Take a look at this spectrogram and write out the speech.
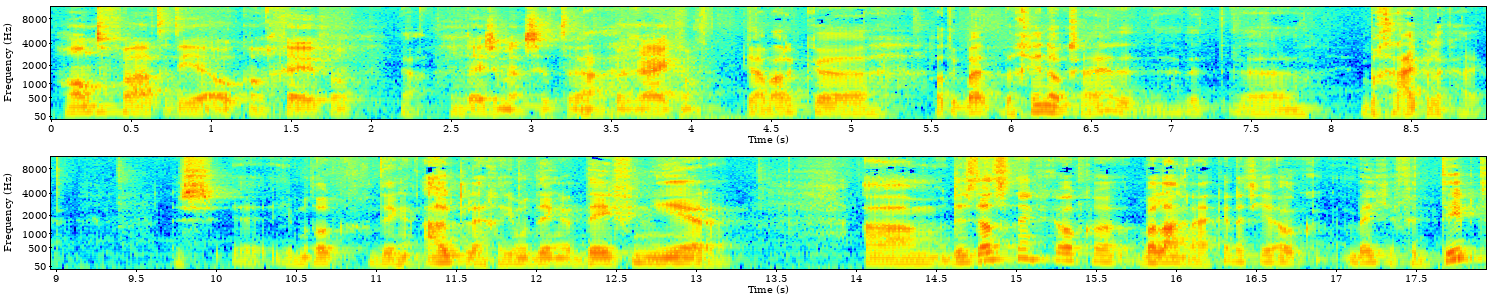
handvaten die je ook kan geven ja. om deze mensen te bereiken. Ja, waar ik, uh, wat ik bij het begin ook zei, hè, de, uh, begrijpelijkheid. Dus uh, je moet ook dingen uitleggen, je moet dingen definiëren. Um, dus dat is denk ik ook belangrijk, hè, dat je ook een beetje verdiept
